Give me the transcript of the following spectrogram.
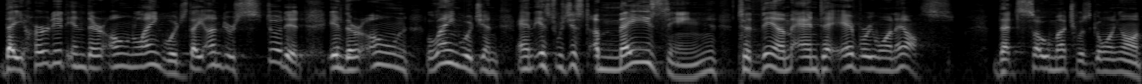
They heard it in their own language, they understood it in their own language, and, and it was just amazing to them and to everyone else that so much was going on.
